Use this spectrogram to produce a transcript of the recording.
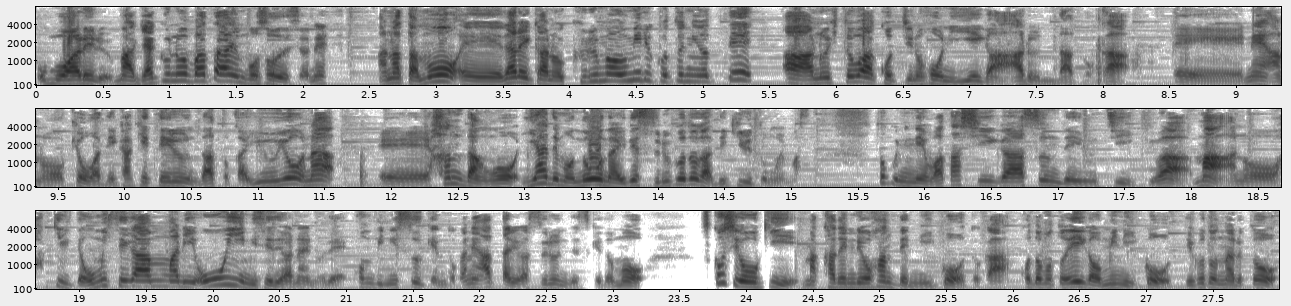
思われる。まあ逆のパターンもそうですよね。あなたも、えー、誰かの車を見ることによって、あ、あの人はこっちの方に家があるんだとか、えー、ね、あの、今日は出かけてるんだとかいうような、えー、判断を嫌でも脳内ですることができると思います。特にね、私が住んでいる地域は、まあ、あの、はっきり言ってお店があんまり多い店ではないので、コンビニ数軒とかね、あったりはするんですけども、少し大きい、まあ、家電量販店に行こうとか、子供と映画を見に行こうっていうことになると、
